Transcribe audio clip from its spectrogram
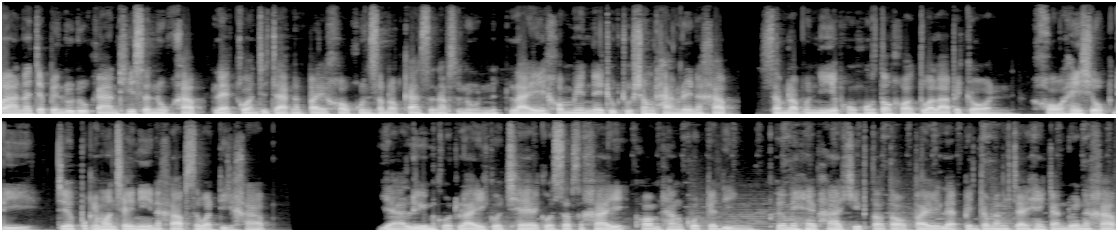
ว่าน่าจะเป็นฤดูกาลที่สนุกครับ และก่อนจะจากกันไปขอบคุณสำหรับการสนับสนุนไลค์คอมเมนต์ในทุกๆ ช่องทางด้วยนะครับสำหรับวันนี้ผมคงต้องขอตัวลาไปก่อน ขอให้โชคดี เจอโปเกมอนใช้นี่นะครับ สวัสดีครับ อย่าลืมกดไลค์ กดแชร์ กด Subscribe พร้อมทั้งกดกระดิ่ง เพื่อไม่ให้พลาดคลิปต่อๆไป และเป็นกำลังใจให้กันด้วยนะครับ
